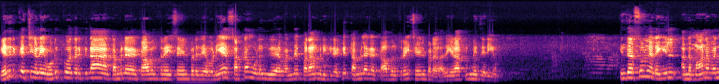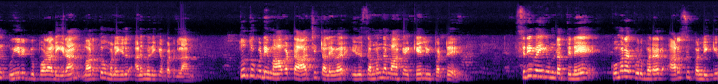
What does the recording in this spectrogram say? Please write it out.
எதிர்க்கட்சிகளை ஒடுக்குவதற்கு தான் தமிழக காவல்துறை செயல்படுதே ஒழிய சட்டம் ஒழுங்கு வந்து பராமரிக்கிறதுக்கு தமிழக காவல்துறை செயல்படாது. அது எல்லாத்துக்குமே தெரியும். இந்த சூழ்நிலையில் அந்த மாணவன் உயிருக்கு போராடுகிறான் மருத்துவமனையில் அனுமதிக்கப்பட்டுள்ளான். தூத்துக்குடி மாவட்ட ஆட்சித்தலைவர் இது சம்பந்தமாக கேள்விப்பட்டு ஸ்ரீவைகுண்டத்திலே குமரகுருபரர் அரசு பள்ளிக்கு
